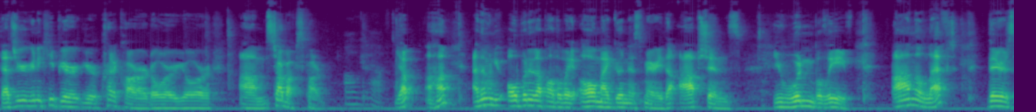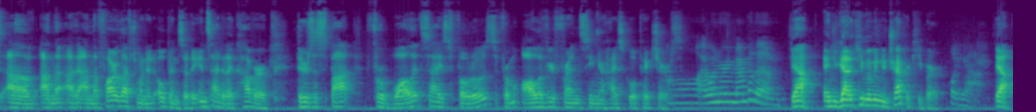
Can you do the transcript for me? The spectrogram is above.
That's where you're going to keep your your credit card or your um, Starbucks card. Oh yeah. Yep. Uh huh. And then when you open it up all the way, oh my goodness, Mary, the options you wouldn't believe. On the left, there's uh, on the on the far left when it opens, so the inside of the cover, there's a spot for wallet-sized photos from all of your friends' senior high school pictures. Oh, I want to remember them. Yeah, and you got to keep them in your Trapper Keeper. Well, yeah. Yeah.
